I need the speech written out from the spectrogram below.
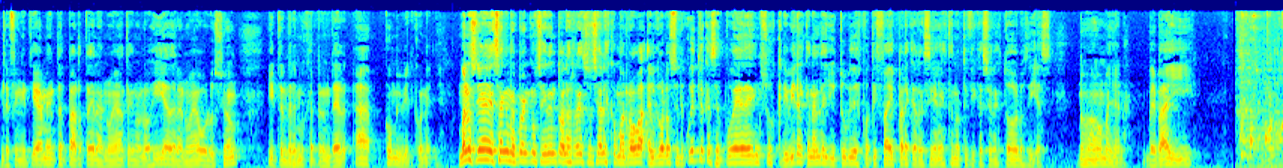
definitivamente parte de la nueva tecnología, de la nueva evolución y tendremos que aprender a convivir con ella. Bueno, señores, saben que me pueden conseguir en todas las redes sociales como arroba el circuito y que se pueden suscribir al canal de YouTube y de Spotify para que reciban estas notificaciones todos los días. Nos vemos mañana. Bye bye.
